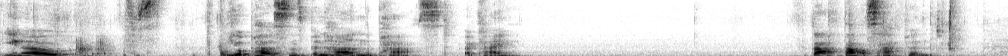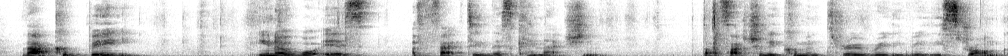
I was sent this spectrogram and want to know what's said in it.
You know, your person's been hurt in the past, okay? That that's happened. That could be, you know, what is affecting this connection. That's actually coming through really, really strong.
